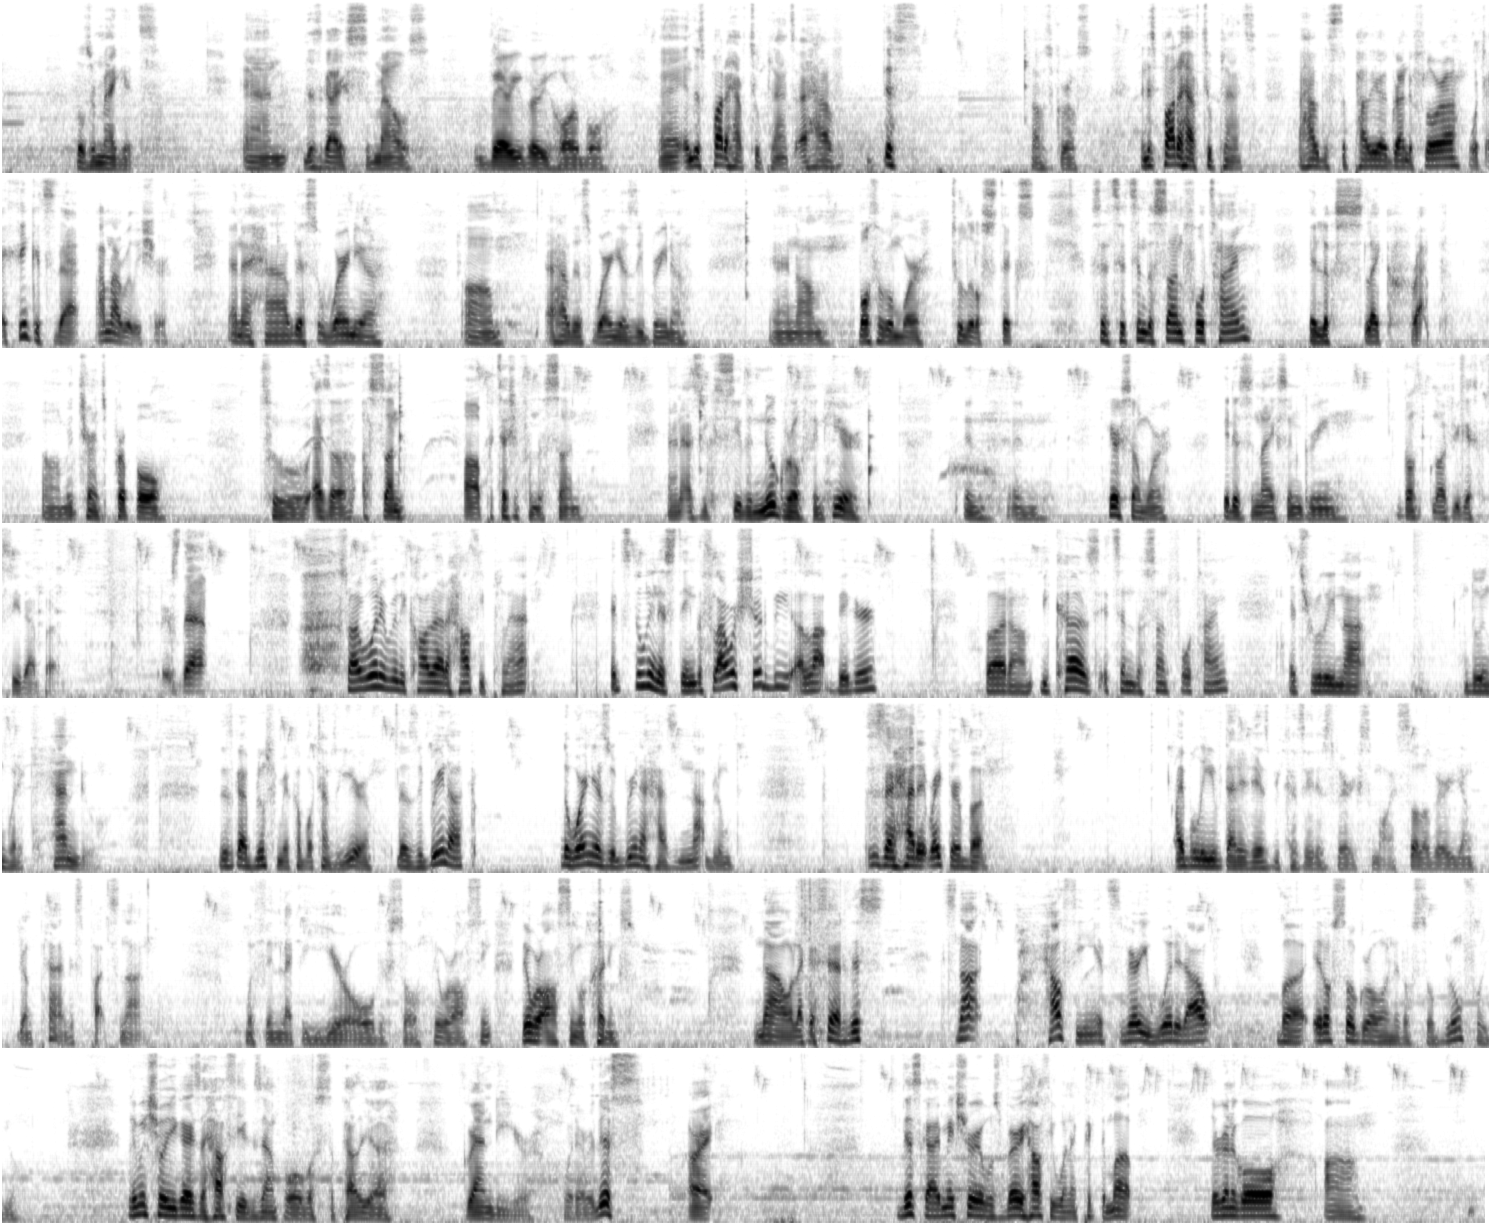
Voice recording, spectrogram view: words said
Those are maggots. And this guy smells very, very horrible. And in this pot, I have two plants. I have this. That was gross. In this pot, I have two plants. I have the Stapelia grandiflora, which I think it's that. I'm not really sure and I have this Huernia. Um, I have this Huernia zebrina, and um, both of them were two little sticks. Since it's in the sun full time, it looks like crap. Um, it turns purple to as a, a sun uh, protection from the sun, and as you can see, the new growth in here, in in here somewhere, it is nice and green. Don't know if you guys can see that, but there's that. So I wouldn't really call that a healthy plant. It's doing its thing. The flower should be a lot bigger, but um, because it's in the sun full time, it's really not doing what it can do. This guy blooms for me a couple of times a year. The Zebrina, the Huernia Zebrina has not bloomed. Is I had it right there, but I believe that it is because it is very small. It's still a very young young plant. This pot's not within like a year old or so. They were all sing they were all single cuttings. Now, like I said, this it's not healthy. It's very wooded out, but it'll still grow and it'll still bloom for you. Let me show you guys a healthy example of a Stapelia grandi or whatever. This, all right. This guy, make sure it was very healthy when I picked them up. They're gonna go um,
